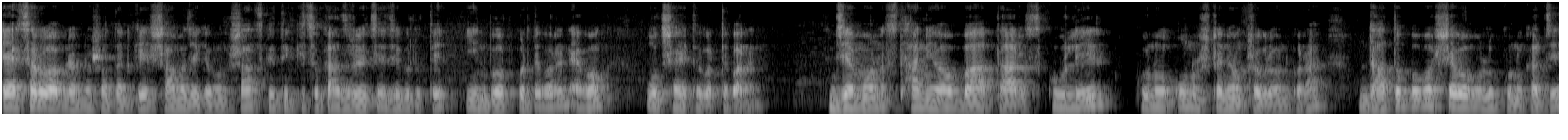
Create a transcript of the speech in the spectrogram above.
এছাড়াও আপনি আপনার সন্তানকে সামাজিক এবং সাংস্কৃতিক কিছু কাজ রয়েছে যেগুলোতে ইনভলভ করতে পারেন এবং উৎসাহিত করতে পারেন। যেমন স্থানীয় বা তার স্কুলের কোনো অনুষ্ঠানে অংশগ্রহণ করা, দাতব্য বা সেবামূলক কোনো কাজে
